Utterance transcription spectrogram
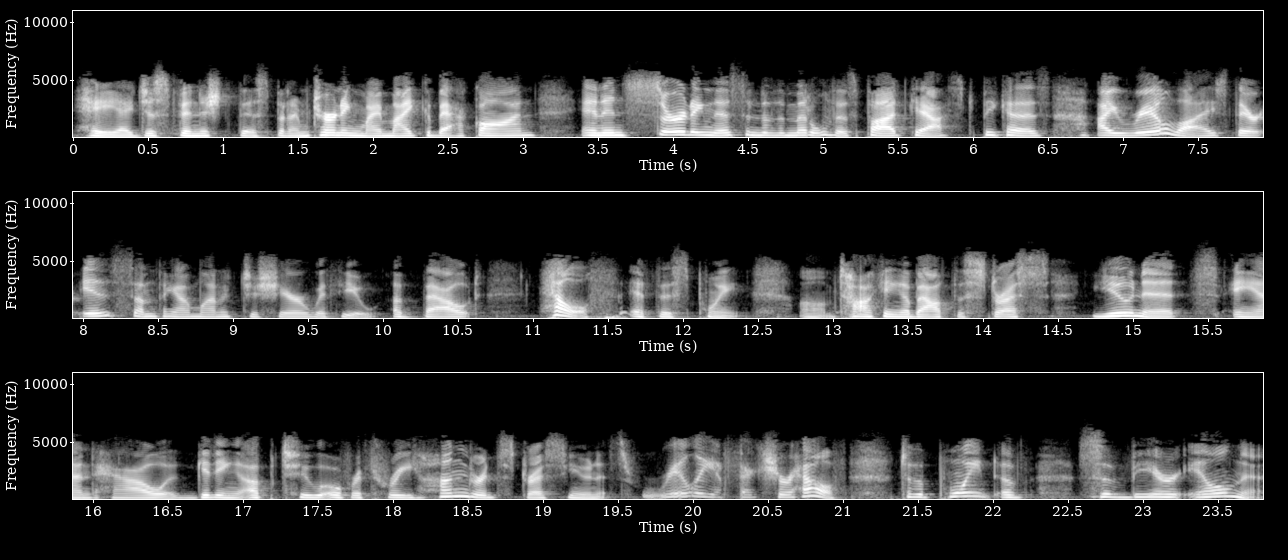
Hey, I just finished this, but I'm turning my mic back on and inserting this into the middle of this podcast because I realized there is something I wanted to share with you about health at this point. Um, talking about the stress units and how getting up to over 300 stress units really affects your health to the point of severe illness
